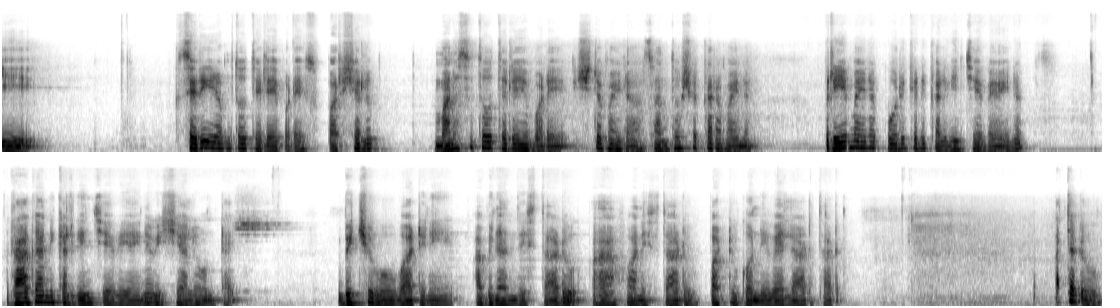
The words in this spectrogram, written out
ఈ శరీరంతో తెలియబడే స్పర్శలు మనసుతో తెలియబడే ఇష్టమైన సంతోషకరమైన ప్రియమైన కోరికను కలిగించేవి అయినా రాగాన్ని కలిగించేవి అయిన విషయాలు ఉంటాయి. భిక్షువు వాటిని అభినందిస్తాడు ఆహ్వానిస్తాడు పట్టుకొని వేలాడతాడు. అతడు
